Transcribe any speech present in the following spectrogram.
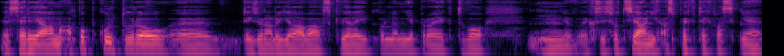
eh, seriálama a popkulturou. Eh, teď ona dodělává skvělý podle mě projekt o hm, jaksi sociálních aspektech vlastně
